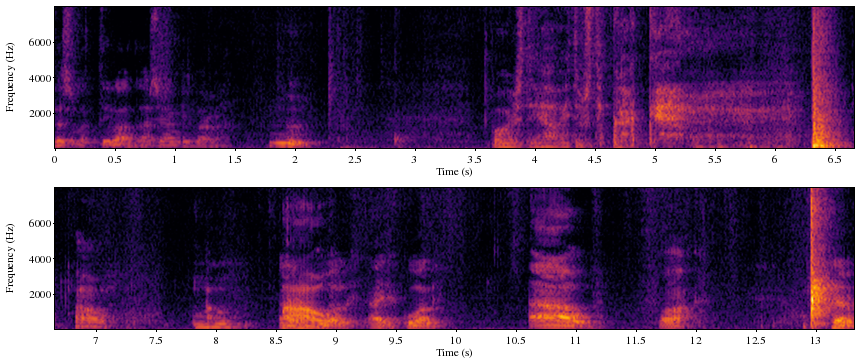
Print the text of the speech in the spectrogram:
Pitäisi olla tilaa taas jonkin verran. Mm. Poisti ihan vitusti kaikkea. Au. Mm-hmm. Äijä Au. kuoli. Äijä kuoli. Au. Fuck. Hermo.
